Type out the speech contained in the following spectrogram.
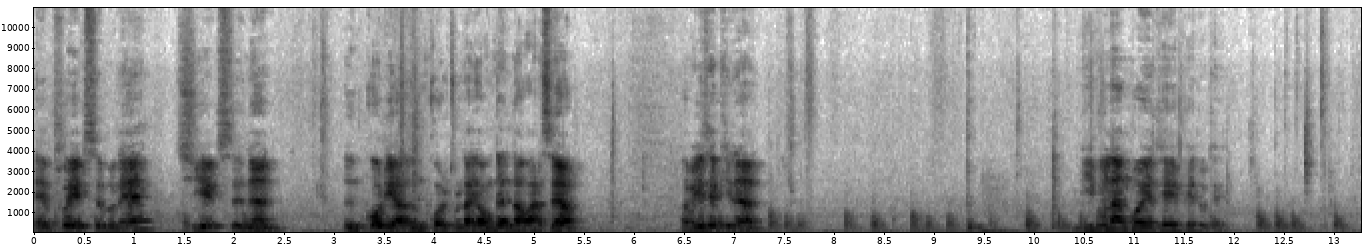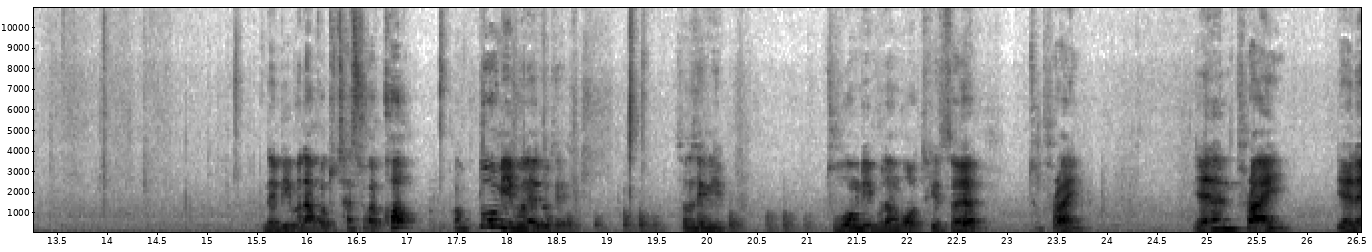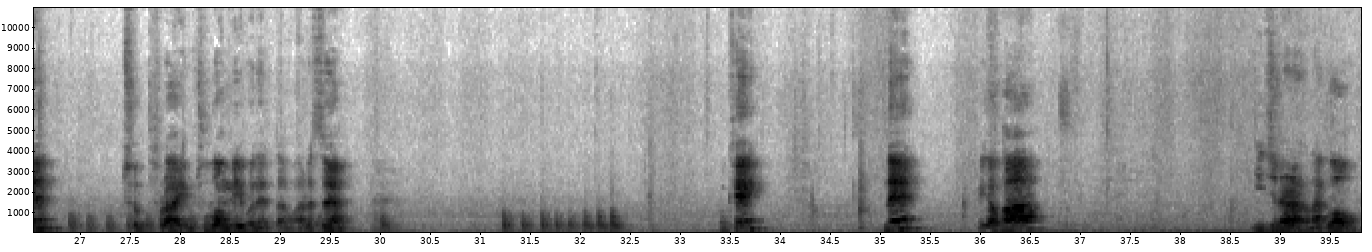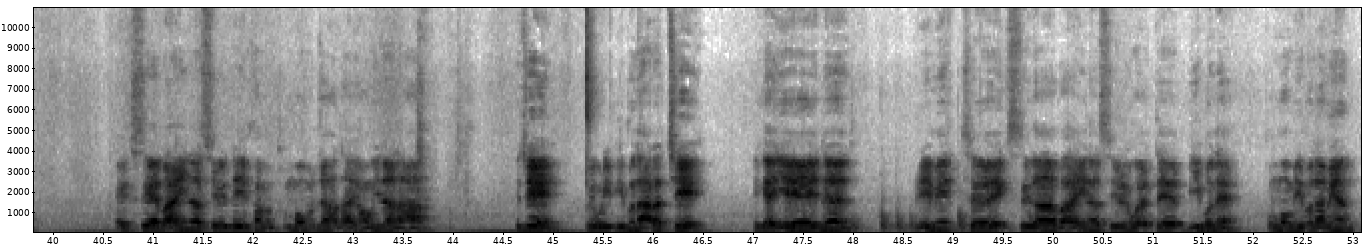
fx분의 gx는 은꼴이야. 은꼴. 둘 다 0 된다고 알았어요? 그럼 이 새끼는 미분한 거에 대입해도 돼. 근데 미분한 것도 차수가 커? 그럼 또 미분해도 돼. 선생님, 두 번 미분한 거 어떻게 써요? 2 프라임. 얘는 프라임. 얘는 2 프라임. 두 번 미분했다고. 알았어요? 오케이? 네? 그러니까 봐. 이지를 안 하고 x에 마이너스 1 대입하면 분모 문자가 다 0이잖아. 그지? 우리 미분 알았지? 그러니까 얘는 리미트 x가 마이너스 1로 갈 때 미분해. 분모 미분하면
